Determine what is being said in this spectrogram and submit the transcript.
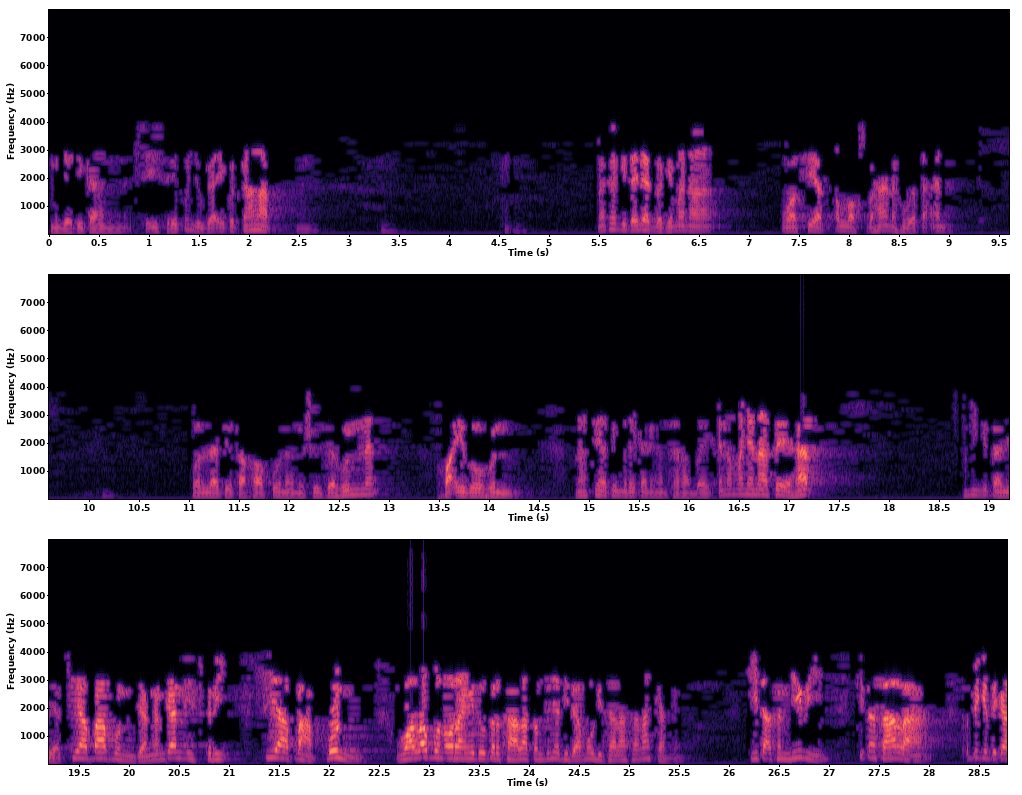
menjadikan si istri pun juga ikut kalap. Hmm. Hmm. Maka kita lihat bagaimana wasiat Allah Subhanahu wa taala. Wallati takhafuna nusyuzahunna fa'idhuhun. Nasihati mereka dengan cara baik. Yang namanya nasihat ini kita lihat siapa pun, jangankan istri, siapa pun, walaupun orang itu tersalah, tentunya tidak mau disalah-salahkan. Ya. Kita sendiri, kita salah, tapi ketika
